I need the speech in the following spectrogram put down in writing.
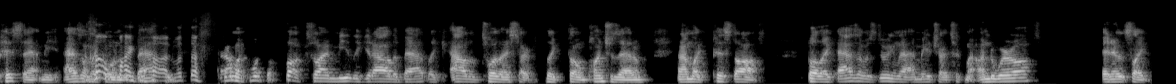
piss at me as I'm like oh going my to the bathroom. god, what the f- And I'm like, what the fuck? So I immediately get out of the bat, like out of the toilet. I start like throwing punches at him, and I'm like pissed off. But like as I was doing that, I made sure I took my underwear off, and it was like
